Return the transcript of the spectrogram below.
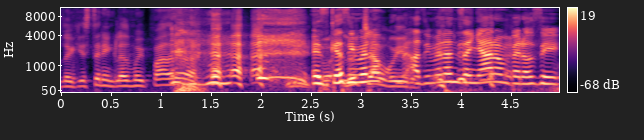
Lo dijiste en inglés muy padre. Es que así me, lo, así me lo enseñaron, pero sí.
